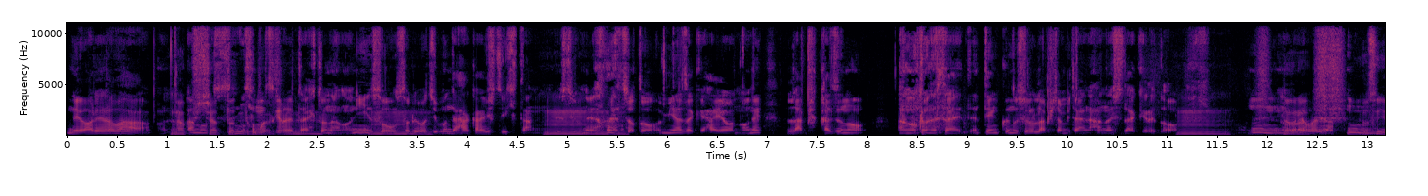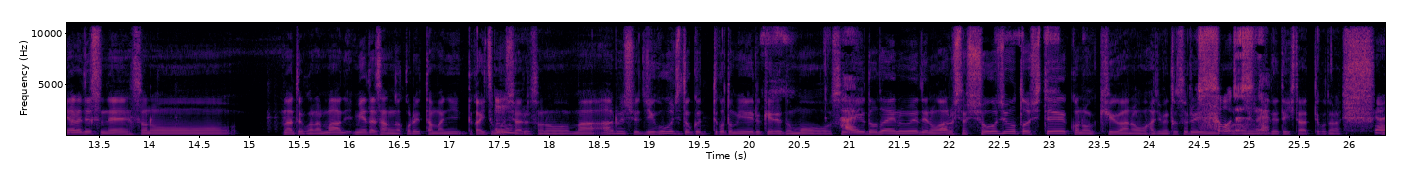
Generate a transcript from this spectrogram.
で我々はあの紐付けられた人なのに、そうそれを自分で破壊してきたんですよね、ちょっと宮崎駿のね「ラピュ風のあのごめんなさい天空の城ラピュタみたいな話だけれど、うん、うん、だから、要するにあれですねそのなんていうかな、まあ、宮田さんがこれたまにとかいつもおっしゃる、うん、そのまあ、ある種自業自得ってことも言えるけれどもそういう土台の上でのある種の症状としてこの Q アノンをはじめとする陰謀論が出てきたってことなんです、ね、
